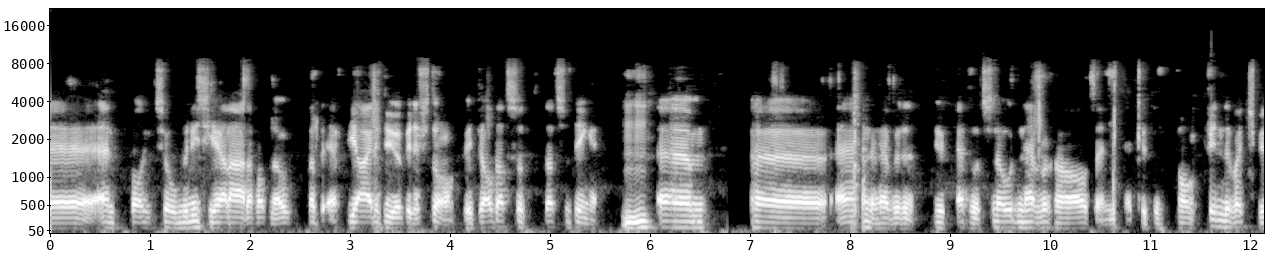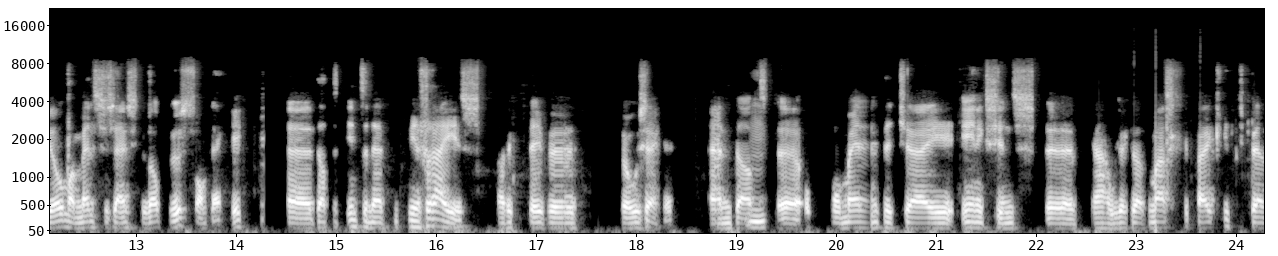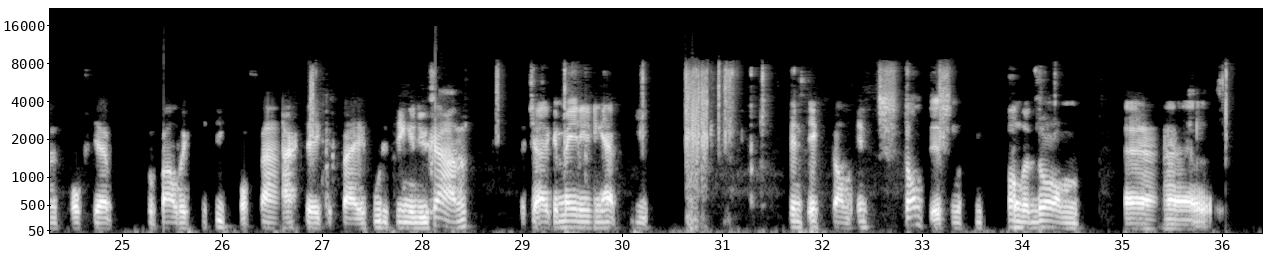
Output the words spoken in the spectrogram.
en zo munitie herladen of wat dan ook, dat de FBI de deur binnenstormt. Weet je wel, dat soort, dat soort dingen. Mm -hmm. um, uh, en we hebben natuurlijk Edward Snowden hebben gehad. En je kunt ervan vinden wat je wil, maar mensen zijn zich er wel bewust van, denk ik, uh, dat het internet niet meer vrij is. Laat ik het even zo zeggen. En dat mm. uh, op het moment dat jij enigszins, uh, ja, hoe zeg je dat, maatschappij kritisch bent, of je hebt bepaalde kritiek of vraagtekens bij hoe de dingen nu gaan, dat je eigenlijk een mening hebt die, vind ik, dan interessant is, die van de norm, uh,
